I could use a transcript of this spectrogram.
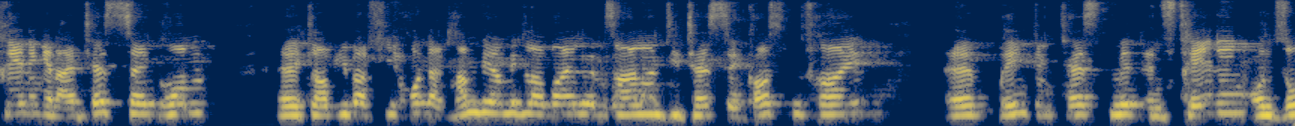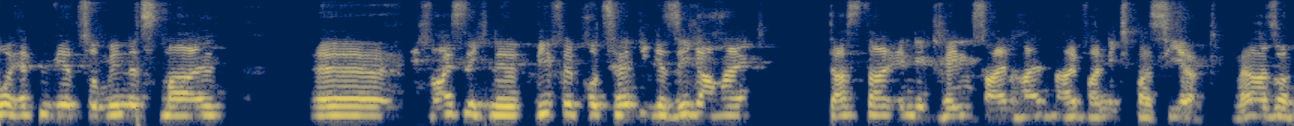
Training in ein Testzentrum. Äh, ich glaube, über 400 haben wir mittlerweile im Saarland. Die Tests sind kostenfrei. Äh, bringt den Test mit ins Training und so hätten wir zumindest mal, äh, ich weiß nicht, eine wie viel prozentige Sicherheit, dass da in den Trainingseinheiten einfach nichts passiert. Ne? Also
